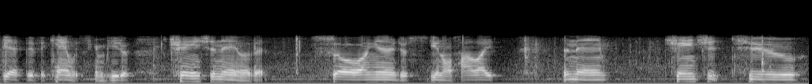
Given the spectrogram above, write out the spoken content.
skip if it came with the computer, change the name of it. So I'm going to just, you know, highlight the name, change it to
